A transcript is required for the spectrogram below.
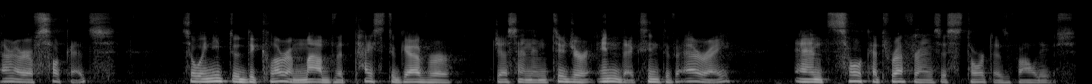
array of sockets so we need to declare a map that ties together just an integer index into the array and socket references stored as values.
